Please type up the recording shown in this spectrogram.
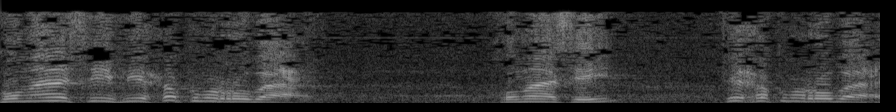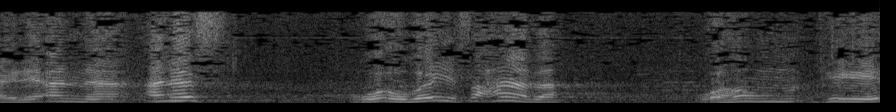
خماسي في حكم الرباعي. خماسي في حكم الرباعي لأن أنس وأبي صحابة وهم في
